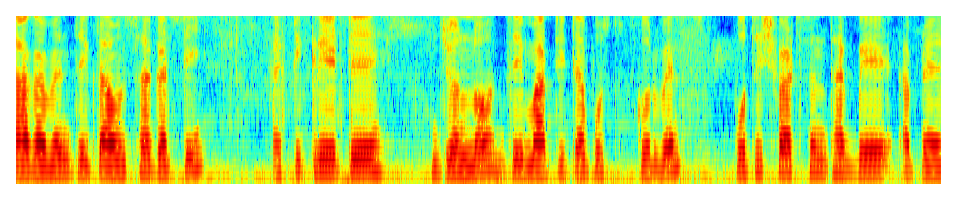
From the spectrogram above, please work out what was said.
লাগাবেন যে ক্রাউন সাকারটি, একটি ক্রিয়েটে জন্য যে মাটিটা প্রস্তুত করবেন, পঁচিশ পার্সেন্ট থাকবে আপনার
